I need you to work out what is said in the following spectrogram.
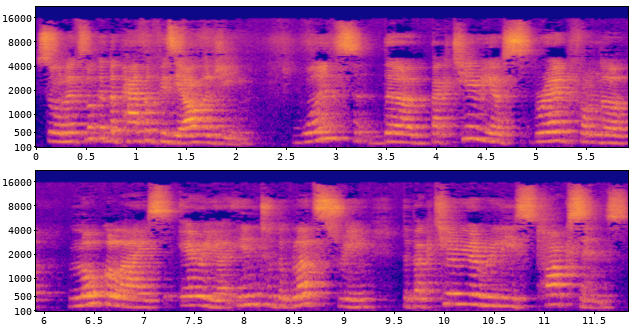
So let's look at the pathophysiology. Once the bacteria spread from the localized area into the bloodstream, the bacteria release toxins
